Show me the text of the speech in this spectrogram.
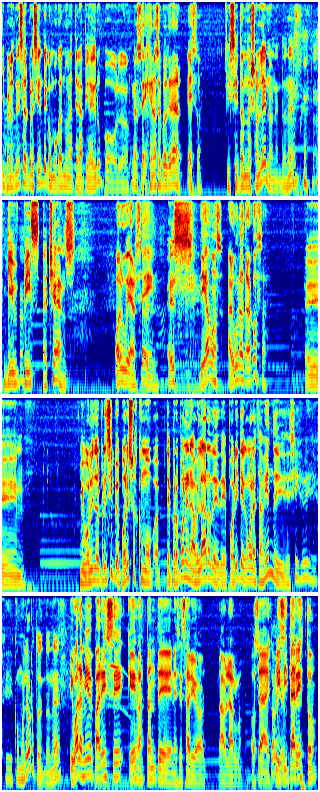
Y pero tenés al presidente convocando una terapia de grupo, boludo. No sé, es que no se puede creer eso. Y citando a John Lennon, ¿entendés? Give peace a chance. All we are saying. Es. Digamos, alguna otra cosa. eh, y volviendo al principio, por eso es como eh, te proponen hablar de, de política, ¿cómo la estás viendo? Y decís, "Uy, es como el orto, ¿entendés? Igual a mí me parece que es bastante necesario hablarlo. O sea, Está explicitar bien, sí. esto.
